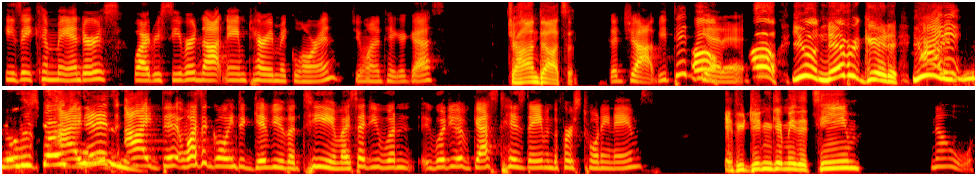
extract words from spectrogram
He's a commander's wide receiver, not named Terry McLaurin. Do you want to take a guess? Jahan Dotson. Good job. You did oh, get it. Oh, you'll never get it. You I didn't know this guy. I didn't. I did. Wasn't going to give you the team. I said you wouldn't. Would you have guessed his name in the first twenty names? If you didn't give me the team, no.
